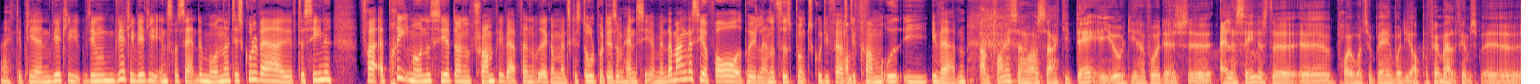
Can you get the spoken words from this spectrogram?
Nej, det bliver en virkelig, det er en virkelig, virkelig interessante måned. Det skulle være øh, efter sine fra april måned, siger Donald Trump i hvert fald. Nu ved jeg ikke, om man skal stole på det, som han siger, men der er mange, der siger, at foråret på et eller andet tidspunkt skulle de første om, komme ud i, i verden. Om Pfizer har også sagt i dag, jo, de har fået deres øh, allerseneste øh, prøver tilbage, hvor de er oppe på 95 øh,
